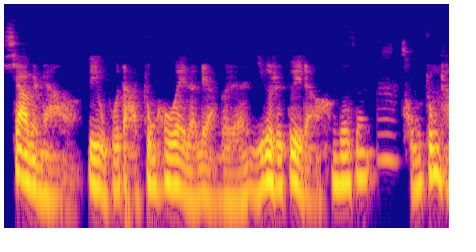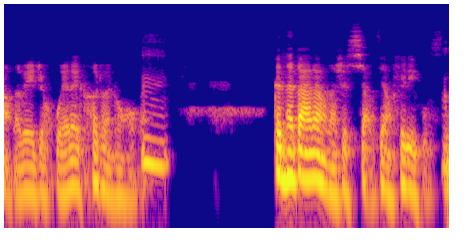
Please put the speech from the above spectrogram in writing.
下半场利物浦打中后卫的两个人，一个是队长亨德森，嗯从中场的位置回来客串中后卫，嗯跟他搭档的是小将菲利普斯。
